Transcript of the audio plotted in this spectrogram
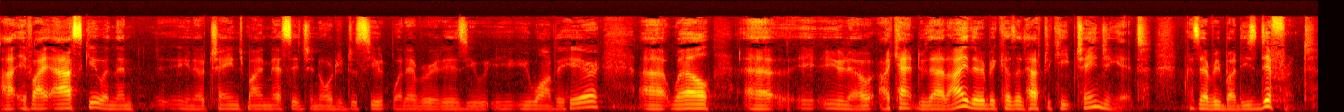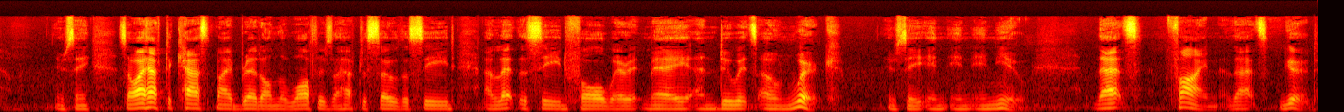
Uh, if I ask you and then you know, change my message in order to suit whatever it is you, you, you want to hear. Uh, well, uh, you know, I can't do that either because I'd have to keep changing it because everybody's different. You see, so I have to cast my bread on the waters. I have to sow the seed and let the seed fall where it may and do its own work. You see, in, in, in you. That's fine. That's good.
